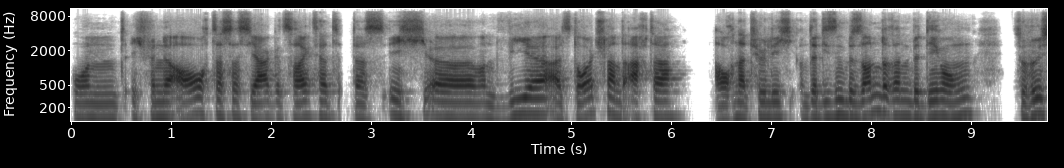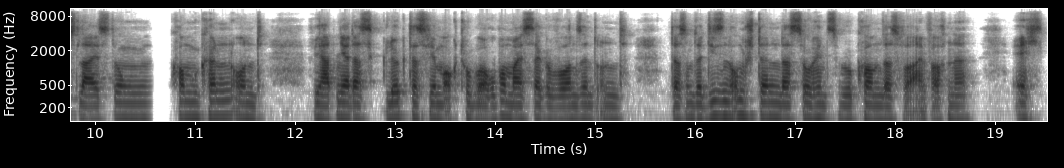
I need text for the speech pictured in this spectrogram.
Und ich finde auch, dass das Jahr gezeigt hat, dass ich äh, und wir als Deutschland-Achter auch natürlich unter diesen besonderen Bedingungen zu Höchstleistungen kommen können. Und wir hatten ja das Glück, dass wir im Oktober Europameister geworden sind und das unter diesen Umständen das so hinzubekommen, das war einfach eine echt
